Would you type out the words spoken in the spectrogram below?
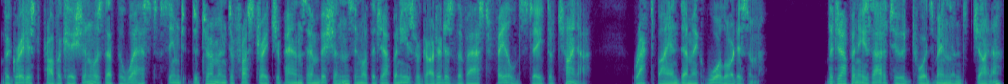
The greatest provocation was that the West seemed determined to frustrate Japan's ambitions in what the Japanese regarded as the vast failed state of China, racked by endemic warlordism. The Japanese attitude towards mainland China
